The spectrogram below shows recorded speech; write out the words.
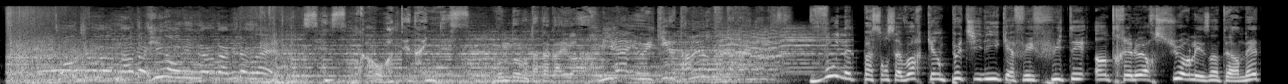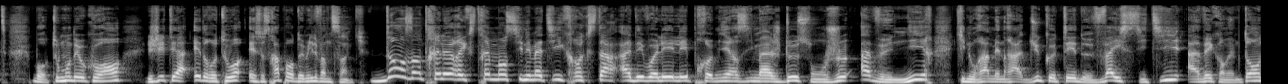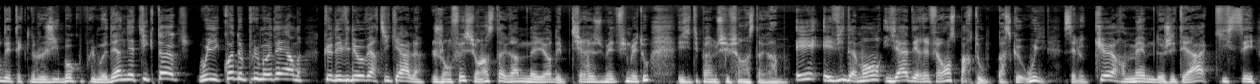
N'êtes pas sans savoir qu'un petit leak a fait fuiter un trailer sur les internets. Bon, tout le monde est au courant, GTA est de retour et ce sera pour 2025. Dans un trailer extrêmement cinématique, Rockstar a dévoilé les premières images de son jeu à venir qui nous ramènera du côté de Vice City avec en même temps des technologies beaucoup plus modernes. Il y a TikTok. Oui, quoi de plus moderne que des vidéos verticales? J'en fais sur Instagram d'ailleurs des petits résumés de films et tout. N'hésitez pas à me suivre sur Instagram. Et évidemment, il y a des références partout parce que oui, c'est le cœur même de GTA qui s'est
